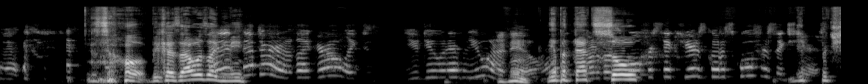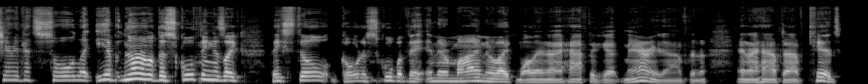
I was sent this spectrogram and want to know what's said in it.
So because that was like me. said to her, I was like, girl, like just you do whatever you want to do. Mhm. right? Yeah, but that's wanna go to so- school for six years. Go to school for six Yeah, years. but Sherry, that's so like yeah, but no, no, the school thing is like they still go to school, but they in their mind they're like, well, then I have to get married after, and I have to have kids.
